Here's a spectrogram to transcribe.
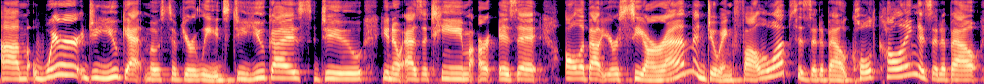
Um, where do you get most of your leads? Do you guys do, you know, as a team, are is it all about your CRM and doing follow-ups? Is it about cold calling? Is it about,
